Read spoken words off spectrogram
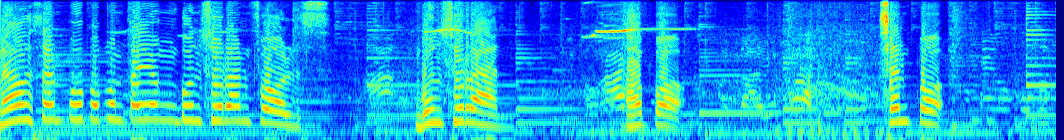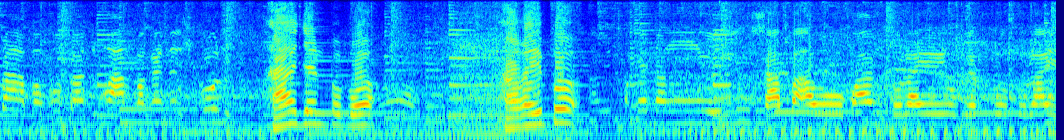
Now, saan po papunta yung Bunsuran Falls? Bunsuran. Apo. Saan po? Pupunta, papunta, dumaan pa ka ng school. Ah, dyan po po. Okay po. Pa ka ng Sapa Awokan, tulay, Umerto, tulay,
